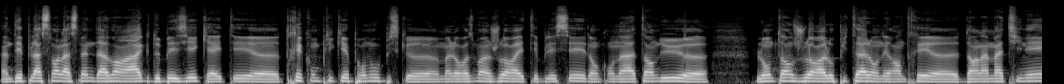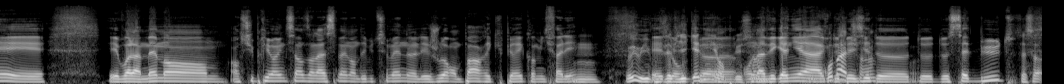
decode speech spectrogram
un déplacement la semaine d'avant à Hague de Béziers qui a été euh, très compliqué pour nous puisque malheureusement un joueur a été blessé. Donc on a attendu euh, longtemps ce joueur à l'hôpital. On est rentré euh, dans la matinée et et voilà, même en, en, supprimant une séance dans la semaine, en début de semaine, les joueurs n'ont pas récupéré comme il fallait. Mmh. Oui, oui, vous aviez gagné en euh, plus. On hein. avait gagné à Béziers hein. de, de, de, 7 buts. C'est ça.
